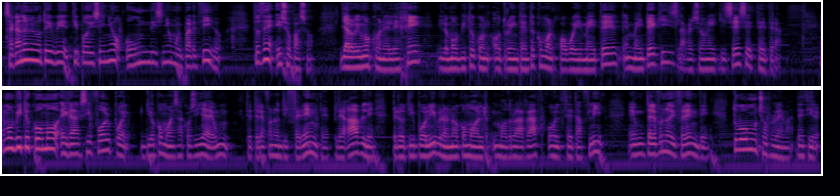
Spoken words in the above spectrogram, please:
sacando el mismo tipo de diseño o un diseño muy parecido. Entonces, eso pasó. Ya lo vimos con LG y lo hemos visto con otros intentos como el Huawei Mate, Mate X, la versión XS, etcétera hemos visto cómo el Galaxy Fold pues dio como esa cosilla de un este teléfono diferente, plegable, pero tipo libro, no como el Motorola Razr o el Z Flip. Es un teléfono diferente. Tuvo muchos problemas, es decir,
